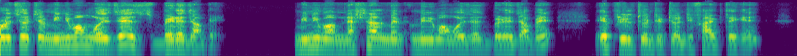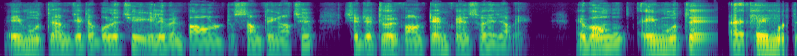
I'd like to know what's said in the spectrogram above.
বলেছি হচ্ছে মিনিমাম ওয়েজেস বেড়ে যাবে। মিনিমাম ন্যাশনাল মিনিমাম ওয়েজেস বেড়ে যাবে এপ্রিল টোয়েন্টি টোয়েন্টি ফাইভ থেকে। এই মুহূর্তে আমি যেটা বলেছি ইলেভেন পাউন্ড সামথিং আছে, সেটা টুয়েলভ পাউন্ড টেন পেন্স হয়ে যাবে। এবং এই মুহূর্তে এই মুহূর্তে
